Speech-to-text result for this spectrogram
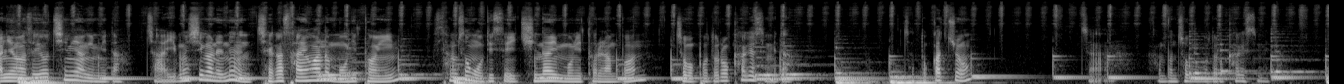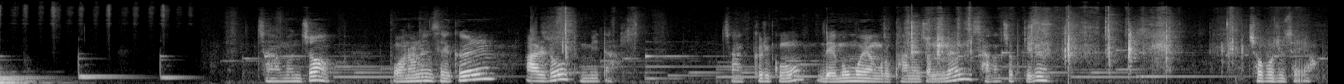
안녕하세요 치미양입니다. 자 이번 시간에는 제가 사용하는 모니터인 삼성 오디세이 G9 모니터를 한번 접어보도록 하겠습니다. 자 똑같죠? 자 한번 접어보도록 하겠습니다. 자 먼저 원하는 색을 아래로 둡니다. 자 그리고 네모 모양으로 반을 접는 사각 접기를 접어주세요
